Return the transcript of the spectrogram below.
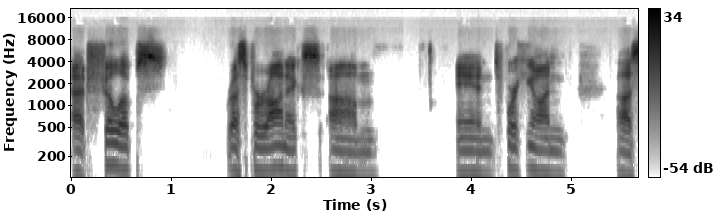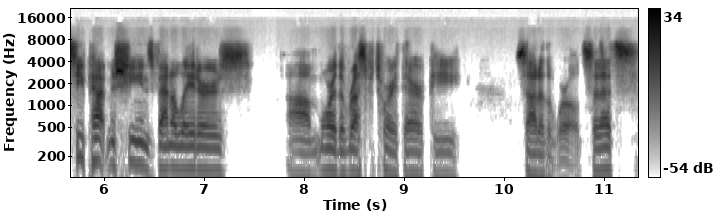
at Philips Respironics um, and working on uh, CPAP machines, ventilators, um, more of the respiratory therapy side of the world. So that's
